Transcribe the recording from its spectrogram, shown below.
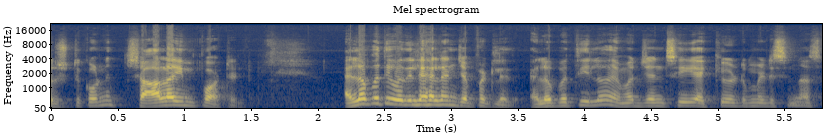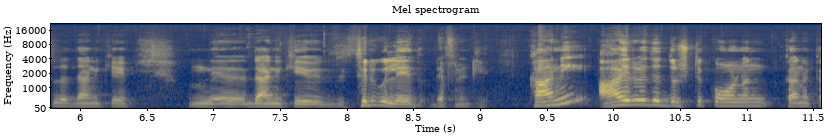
దృష్టికోణం చాలా ఇంపార్టెంట్ అలోపతి వదిలేయాలని చెప్పట్లేదు. అలోపతిలో ఎమర్జెన్సీ అక్యూట్ మెడిసిన్ అసలు దానికి దానికి తిరుగు లేదు డెఫినెట్లీ. కానీ ఆయుర్వేద దృష్టికోణం కనుక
